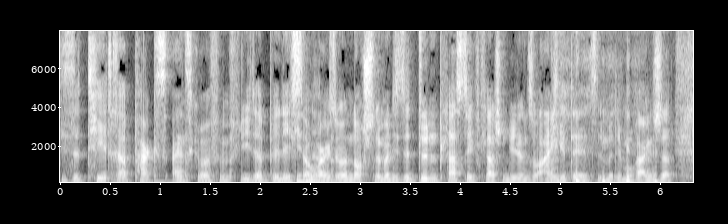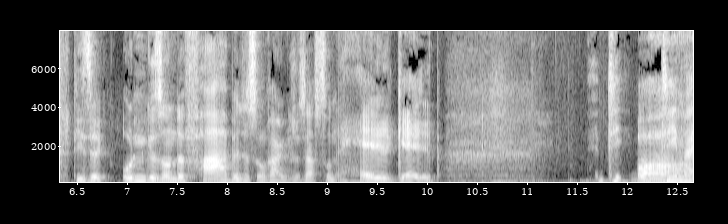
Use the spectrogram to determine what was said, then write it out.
Diese Tetra-Packs 1,5 Liter billigste Genau. Orange oder noch schlimmer, diese dünnen Plastikflaschen, die dann so eingedellt sind mit dem Orangensaft. diese ungesunde Farbe des Orangensafts, so ein hellgelb. The Oh, Thema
